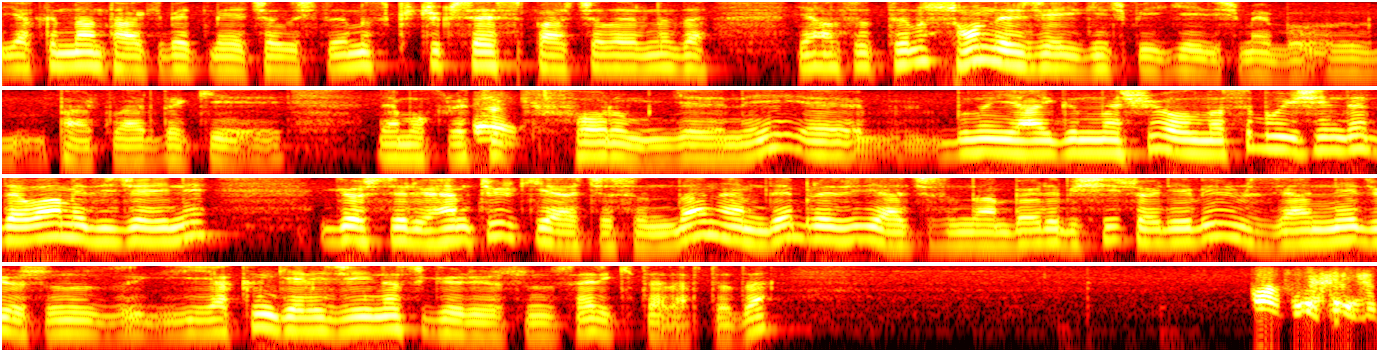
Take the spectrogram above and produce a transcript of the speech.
yakından takip etmeye çalıştığımız küçük ses parçalarını da yansıttığımız son derece ilginç bir gelişme bu e, parklardaki demokratik evet. forum geleneği. E, bunun yaygınlaşıyor olması bu işin de devam edeceğini gösteriyor. Hem Türkiye açısından hem de Brezilya açısından böyle bir şey söyleyebilir miyiz? Yani ne diyorsunuz? Yakın geleceği nasıl görüyorsunuz her iki tarafta da?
